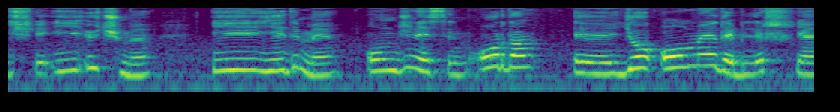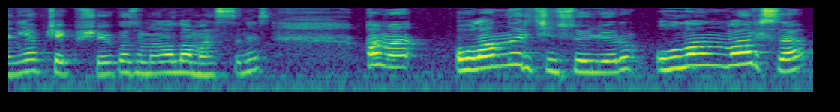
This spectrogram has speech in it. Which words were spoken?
işte i3 mü? i7 mi? 10. nesil mi? Oradan e, yok olmaya da bilir. Yani yapacak bir şey yok. O zaman alamazsınız. Ama olanlar için söylüyorum. Olan varsa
